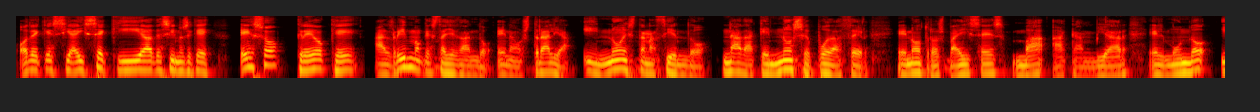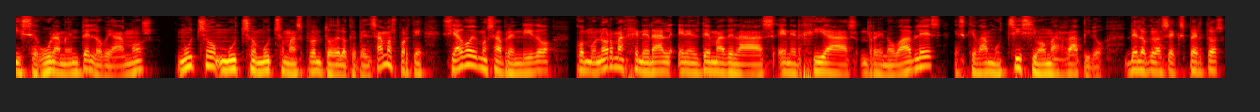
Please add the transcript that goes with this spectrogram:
o de que si hay sequía, de si no sé qué. Eso creo que al ritmo que está llegando en Australia y no están haciendo nada que no se pueda hacer en otros países, va a cambiar el mundo y seguramente lo veamos mucho, mucho, mucho más pronto de lo que pensamos, porque si algo hemos aprendido como norma general en el tema de las energías renovables, es que va muchísimo más rápido de lo que los expertos,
